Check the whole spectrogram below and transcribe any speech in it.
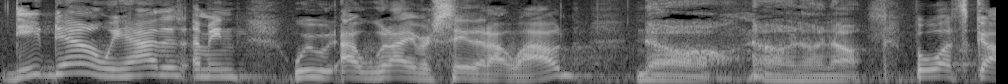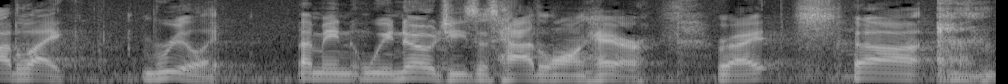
deep down, we have this. I mean, we would, would I ever say that out loud? No, no, no, no. But what's God like, really? I mean, we know Jesus had long hair, right? Uh,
